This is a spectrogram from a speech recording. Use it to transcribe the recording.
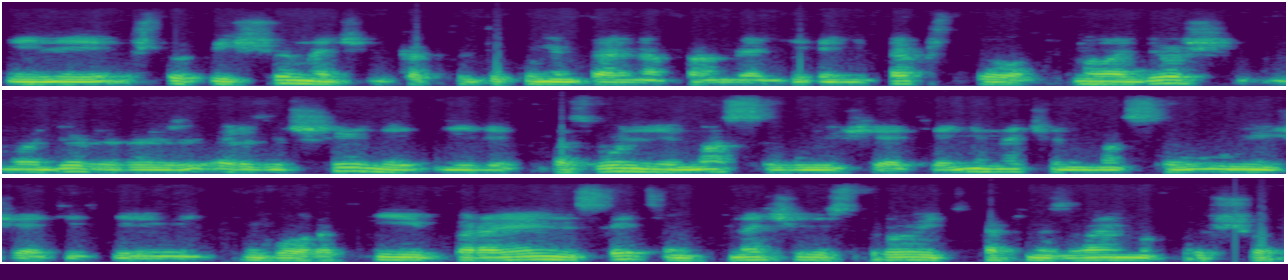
или что-то еще начали как-то документально оформлять деревни так, что молодежь, молодежь разрешили или позволили массово уезжать. И они начали массово уезжать из деревень в город. И параллельно с этим начали строить так называемый Хрущев.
